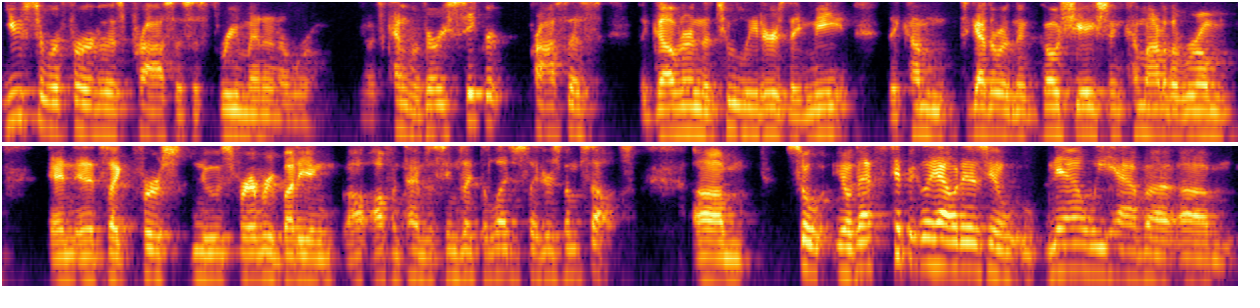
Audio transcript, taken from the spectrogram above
used to refer to this process as three men in a room. You know, it's kind of a very secret process. The governor and the two leaders, they meet, they come together with negotiation, come out of the room, and, and it's like first news for everybody. And oftentimes it seems like the legislators themselves. Um, so, you know, that's typically how it is. You know, now we have a, um,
